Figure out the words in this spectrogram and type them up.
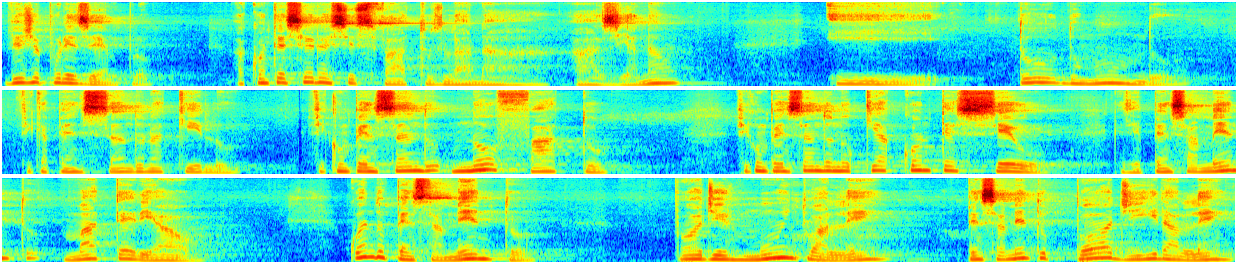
Veja, por exemplo, aconteceram esses fatos lá na Ásia, não? E todo mundo fica pensando naquilo, ficam pensando no fato, ficam pensando no que aconteceu, quer dizer, pensamento material. Quando o pensamento pode ir muito além, pensamento pode ir além.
